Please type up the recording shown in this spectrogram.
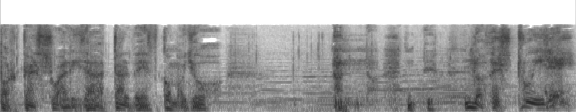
Por casualidad, tal vez como yo. No, no, Lo destruiré.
